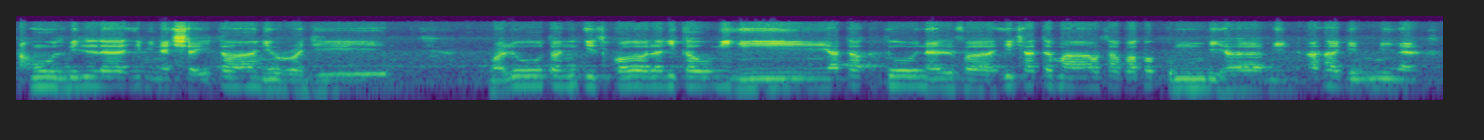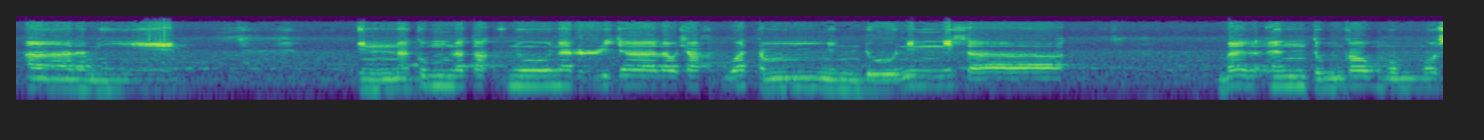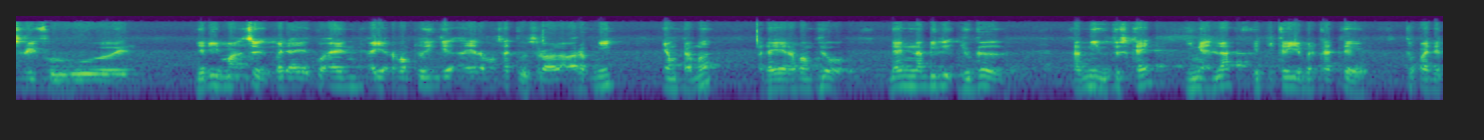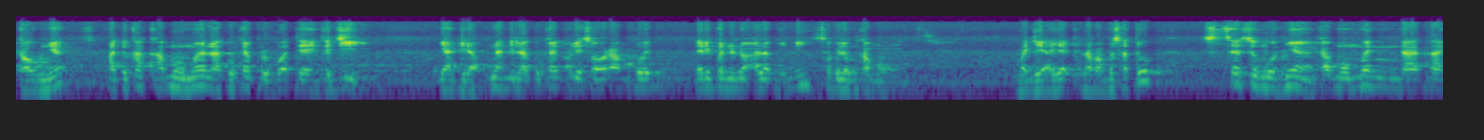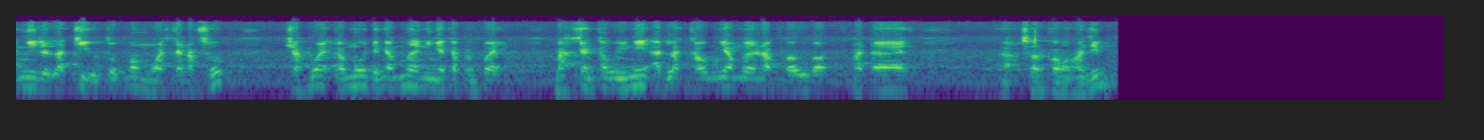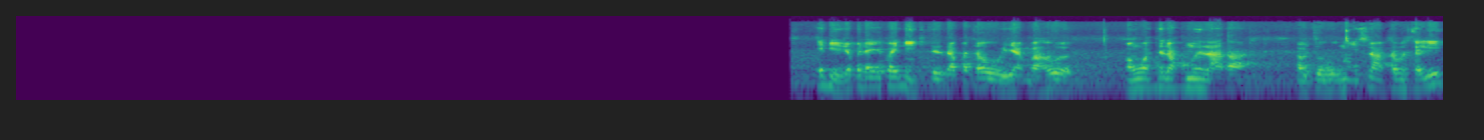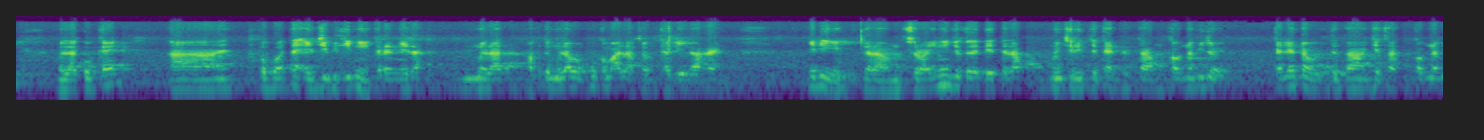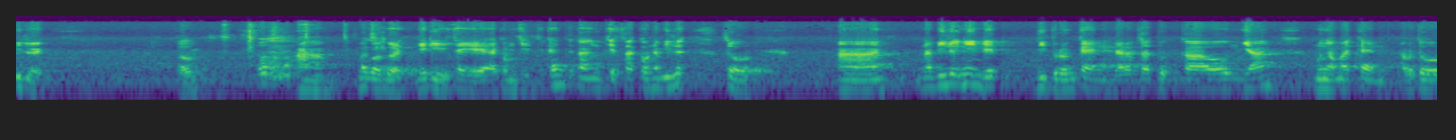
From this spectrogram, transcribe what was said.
A'udzubillahi minasyaitonir rajim. Iz qala liqaumihi ata'tunal fahishata ma sabaqakum biha min ahadin minal alamin. Innakum lata'nuna ar-rijala wa syahwatan min dunin nisa Bal antum qaumun musrifun Jadi maksud pada ayat Quran ayat 80 hingga ayat 81 surah Al-A'raf ni yang pertama pada ayat 80 dan Nabi Lut juga kami utuskan ingatlah ketika ia berkata kepada kaumnya patukah kamu melakukan perbuatan yang keji yang tidak pernah dilakukan oleh seorang pun dari penduduk alam ini sebelum kamu. Bagi ayat ke-81, sesungguhnya kamu mendatangi lelaki untuk memuaskan nafsu, syahwat kamu dengan meninggalkan perempuan. Bahkan kaum ini adalah kaum yang melampaui batas. Surah Qaum Azim. Jadi daripada ayat ini kita dapat tahu yang bahawa Allah telah melarang atau umat Islam sama sekali melakukan uh, perbuatan LGBT ni kerana ialah melarang apa tu melawan hukum alam sama sekali lah kan. Jadi dalam surah ini juga dia telah menceritakan tentang kaum Nabi Lut. Kalian tahu tentang kisah kaum Nabi Lut? Tahu? Ah, bagus bagus. Jadi saya akan menceritakan tentang kisah kaum Nabi Lut. So, ah, Nabi Lut ni dia diturunkan dalam satu kaum yang mengamalkan apa tu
